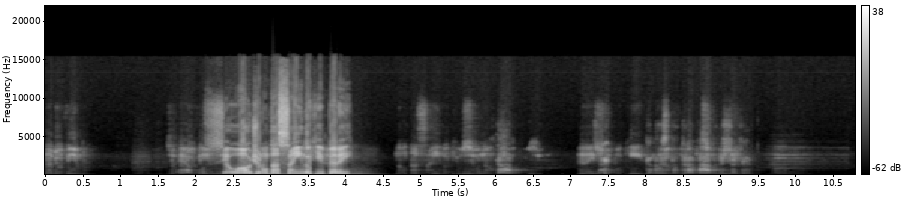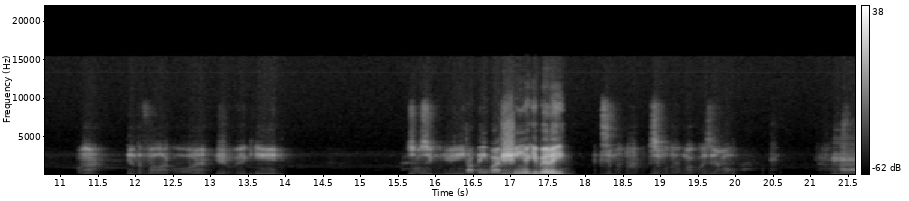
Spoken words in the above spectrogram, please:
tá me ouvindo? Tá me O ouvindo? seu áudio não tá saindo aqui, pera aqui, pera aí. Que Você mudou, alguma coisa, irmão? Não.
